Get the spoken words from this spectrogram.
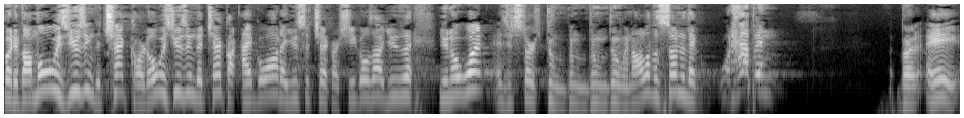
But if I'm always using the check card, always using the check card, I go out, I use the check card. She goes out, uses it. You know what? And It just starts doom, doom, doom, doom. And all of a sudden, like, what happened? But hey,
